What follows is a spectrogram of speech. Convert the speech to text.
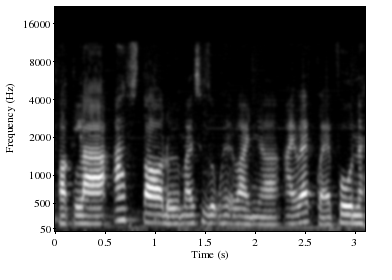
Hoặc là App Store đối với máy sử dụng hệ điều hành uh, iOS của iPhone này.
